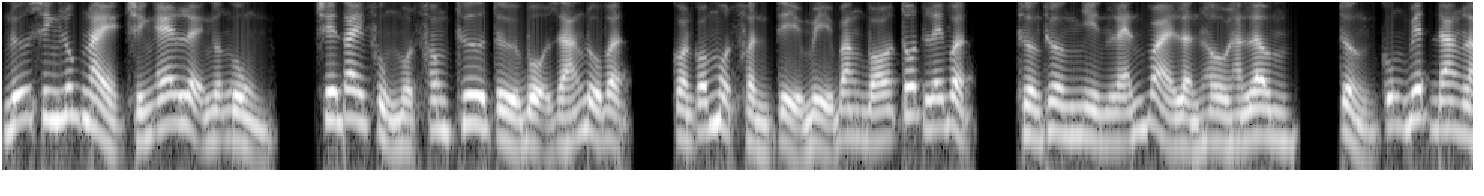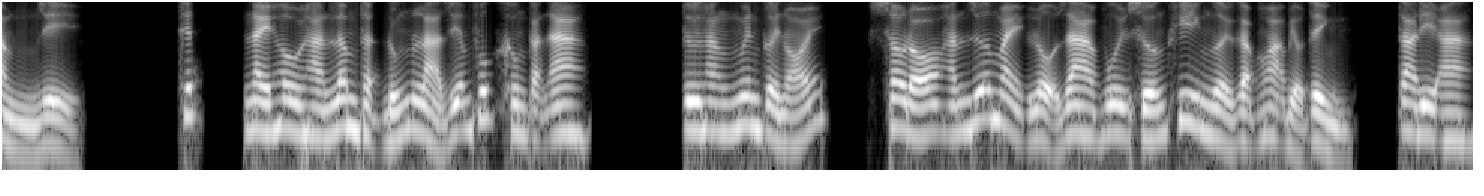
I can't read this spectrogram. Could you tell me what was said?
Nữ sinh lúc này chính e lệ ngượng ngùng, trên tay phủng một phong thư từ bộ dáng đồ vật, còn có một phần tỉ mỉ băng bó tốt lễ vật, thường thường nhìn lén vài lần hầu Hàn Lâm, tưởng cũng biết đang làm gì. Thiết, này hầu Hàn Lâm thật đúng là diễm phúc không cạn A. Từ Hằng Nguyên cười nói, sau đó hắn giữa mày lộ ra vui sướng khi người gặp họa biểu tình, ta đi A.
